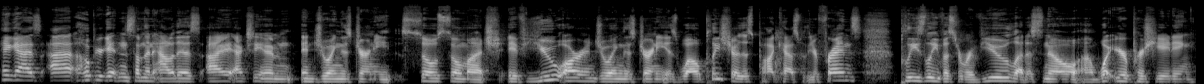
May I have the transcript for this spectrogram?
hey guys, I hope you're getting something out of this. I actually am enjoying this journey so, so much. If you are enjoying this journey as well, please share this podcast with your friends. Please leave us a review. Let us know um, what you're appreciating.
